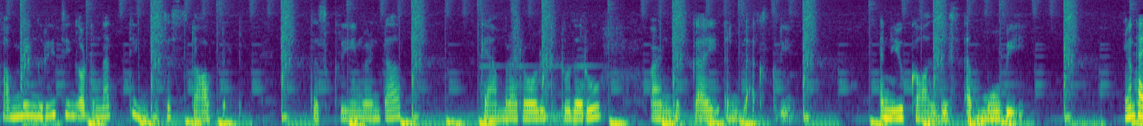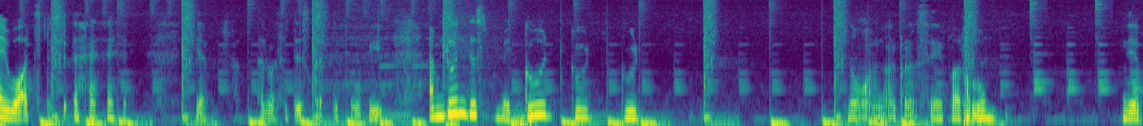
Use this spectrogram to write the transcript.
coming reaching out nothing. They just stopped it. The screen went up camera rolled to the roof and the sky and black screen. And you call this a movie. And i watched it. Yeah that was a disgusting movie. I'm doing this for my good good good. No i'm not gonna say for whom. Yep.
